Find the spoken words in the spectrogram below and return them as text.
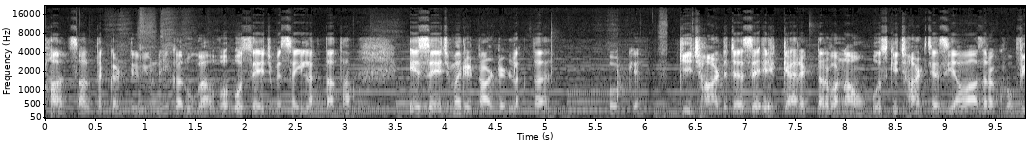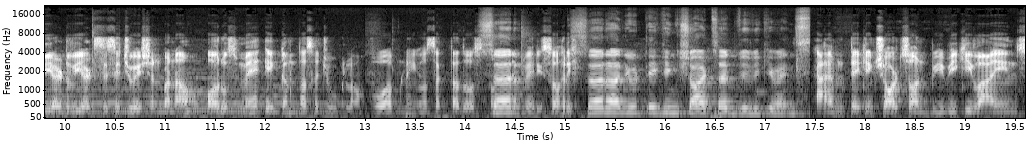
5 साल तक कंटिन्यू नहीं करूँगा। वो उस एज में सही लगता था। इस एज में रिटार्टेड लगता है। ओके की झांट जैसे एक कैरेक्टर बनाओ उसकी झांट जैसी आवाज़ रखो वियर्ड वियर्ड सी सिचुएशन बनाओ और उसमें एक गंदा सा जोक लाओ वो अब नहीं हो सकता दोस्तों Sir- very sorry sir are you taking shots at BB की Vines,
